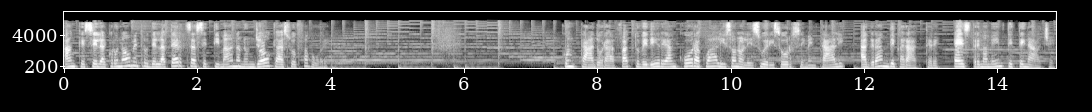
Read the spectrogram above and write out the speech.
anche se la cronometro della terza settimana non gioca a suo favore. Contador ha fatto vedere ancora quali sono le sue risorse mentali, ha grande carattere, è estremamente tenace,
